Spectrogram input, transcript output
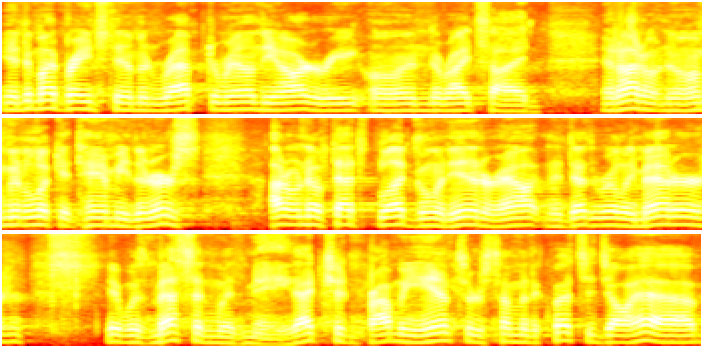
into my brainstem and wrapped around the artery on the right side. And I don't know. I'm going to look at Tammy, the nurse. I don't know if that's blood going in or out, and it doesn't really matter. It was messing with me. That should probably answer some of the questions y'all have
